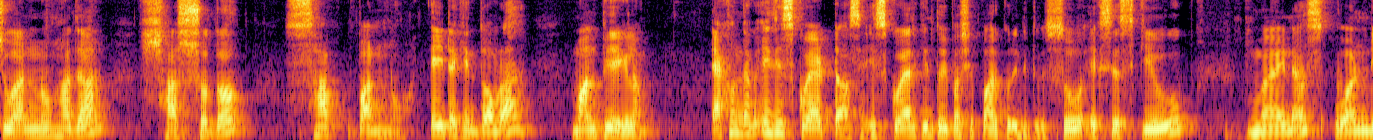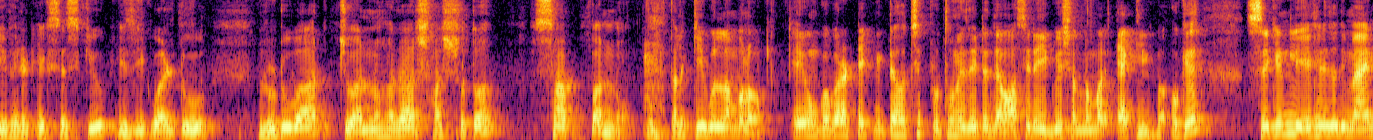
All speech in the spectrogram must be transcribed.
চুয়ান্ন হাজার সাতশত ছাপ্পান্ন। এইটা কিন্তু আমরা মান পেয়ে গেলাম। এখন দেখো এই যে স্কোয়ারটা আছে স্কোয়ার কিন্তু এই পাশে পার করে দিতে হবে। So x's cube minus one divided x's cube is equal to root over চুয়ান্ন হাজার সাতশত ছাপ্পান্ন। তাহলে কি বললাম বলো? এই অঙ্ক করার টেকনিকটা হচ্ছে প্রথমে যেটা দেওয়া আছে, এটা ইকুয়েশন নাম্বার এক লিখবা ওকে সেকেন্ডলি এখানে যদি মাইন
